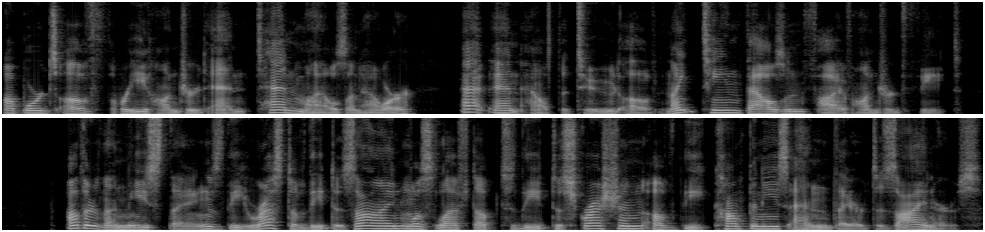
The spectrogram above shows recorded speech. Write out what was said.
upwards of 310 miles an hour at an altitude of 19,500 feet. Other than these things, the rest of the design was left up to the discretion of the companies and their designers.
